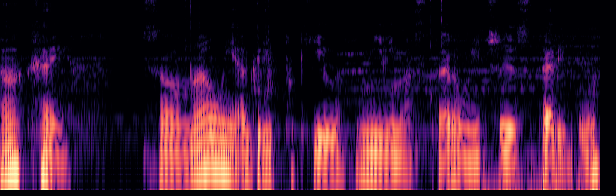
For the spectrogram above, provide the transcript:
Okay, so now we agreed to kill Melee Master, which is terrible.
